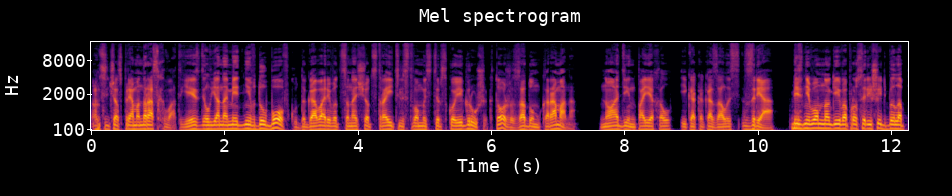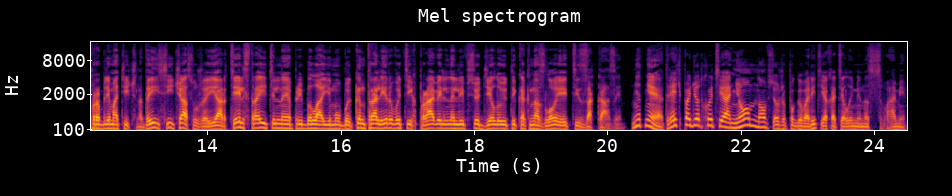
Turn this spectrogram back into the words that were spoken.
Он сейчас прямо на расхват. Ездил я на медни в Дубовку договариваться насчет строительства мастерской игрушек. Тоже задумка романа. Но один поехал, и, как оказалось, зря. Без него многие вопросы решить было проблематично. Да и сейчас уже и артель строительная прибыла, ему бы контролировать их, правильно ли все делают и, как назло, эти заказы. Нет-нет, речь пойдет хоть и о нем, но все же поговорить я хотел именно с вами.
